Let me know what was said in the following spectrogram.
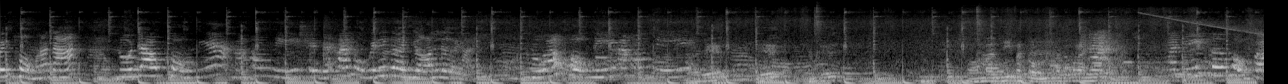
เป็นผงแล้วนะ หนูจะเอาผงเนี้ยมาห้องนี้ เห็นไหมคะ หนูไม่ได้เดินย้อนเลยหนูเอาผงนี้มาห้องนี้ยึดยึดยึดอ๋อมาที่ผสมผสมอะไรอะนี่อันนี้คือผงฟ้า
